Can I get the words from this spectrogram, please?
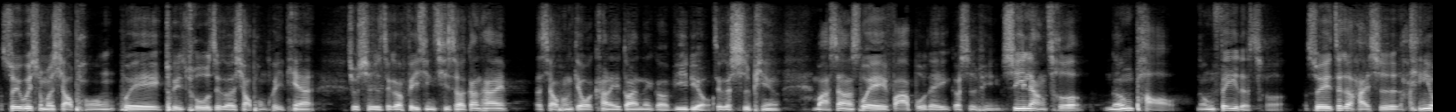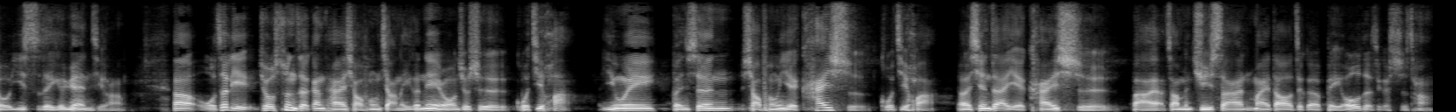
所以为什么小鹏会推出这个小鹏汇天，就是这个飞行汽车？刚才小鹏给我看了一段那个 video，这个视频马上会发布的一个视频，是一辆车能跑能飞的车，所以这个还是挺有意思的一个愿景啊。那我这里就顺着刚才小鹏讲的一个内容，就是国际化，因为本身小鹏也开始国际化。呃，现在也开始把咱们 G 三卖到这个北欧的这个市场。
